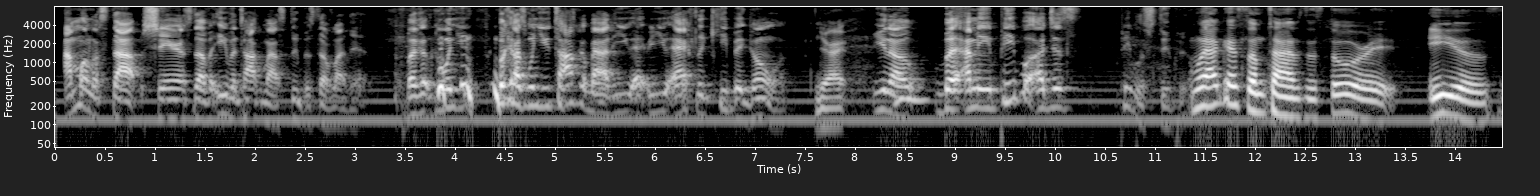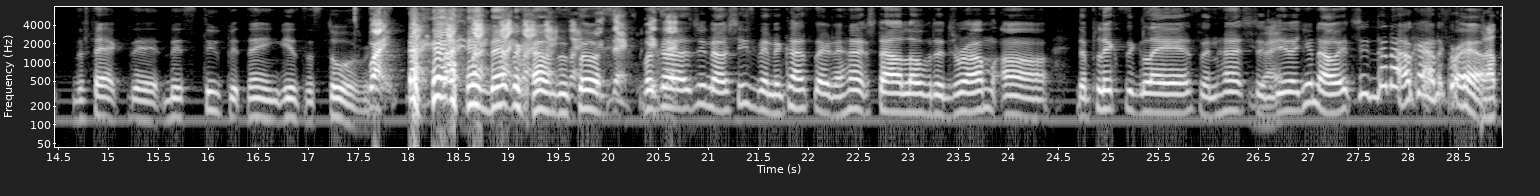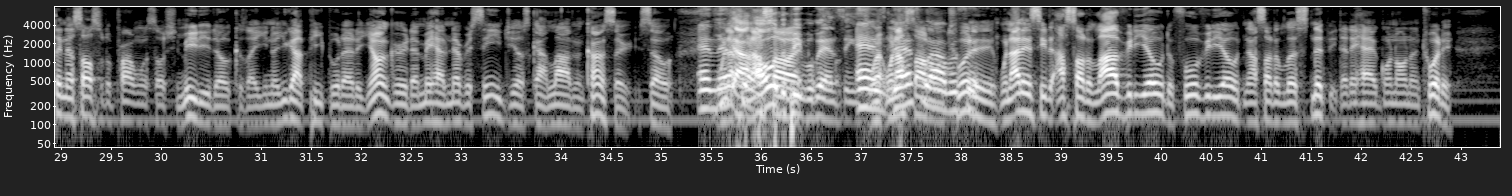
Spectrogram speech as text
I'm gonna stop sharing stuff, or even talking about stupid stuff like that. Because when you because when you talk about it, you you actually keep it going. You're right. You know, but I mean, people are just people are stupid. Well, I guess sometimes the story is the fact that this stupid thing is a story. Right, right, right, right, that right, becomes right, a right, story. Exactly, because, exactly. you know, she's been to concert and hunched all over the drum, uh, the plexiglass and hunched and Right. did, you know, it she's done all kind of crap. But I think that's also the problem with social media, though, because like you know, you got people that are younger that may have never seen Jill Scott live in concert. So And We when that's I- got when I older saw it- people who hadn't seen. When, when I saw it on Twitter, saying. when I didn't see, the, I saw the live video, the full video, and I saw the little snippet that they had going on on Twitter,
